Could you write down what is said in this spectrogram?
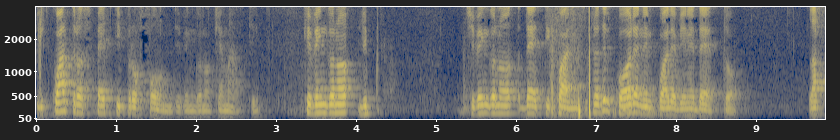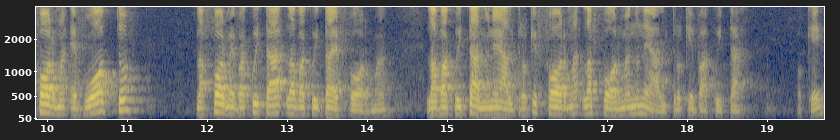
i quattro aspetti profondi vengono chiamati, che vengono, ci vengono detti qua nel Sutra del Cuore, nel quale viene detto la forma è vuoto, la forma è vacuità, la vacuità è forma. La vacuità non è altro che forma, la forma non è altro che vacuità. Ok?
